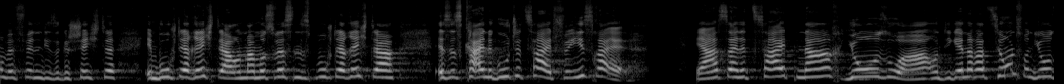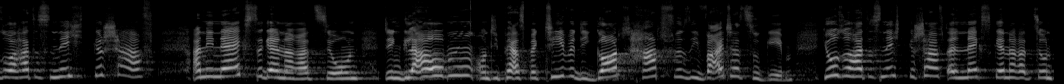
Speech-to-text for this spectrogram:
Und wir finden diese Geschichte im Buch der Richter. Und man muss wissen, das Buch der Richter ist es keine gute Zeit für Israel. Ja, es ist eine Zeit nach Josua und die Generation von Josua hat es nicht geschafft, an die nächste Generation den Glauben und die Perspektive, die Gott hat, für sie weiterzugeben. Josua hat es nicht geschafft, eine nächste Generation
